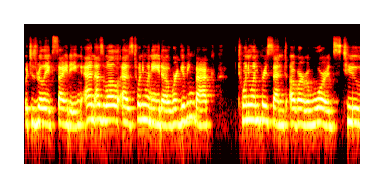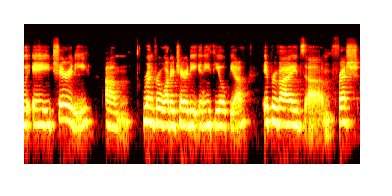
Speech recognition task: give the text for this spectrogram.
which is really exciting. And as well as 21 ADA, we're giving back 21% of our rewards to a charity, um, Run for Water charity in Ethiopia. It provides um, fresh,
